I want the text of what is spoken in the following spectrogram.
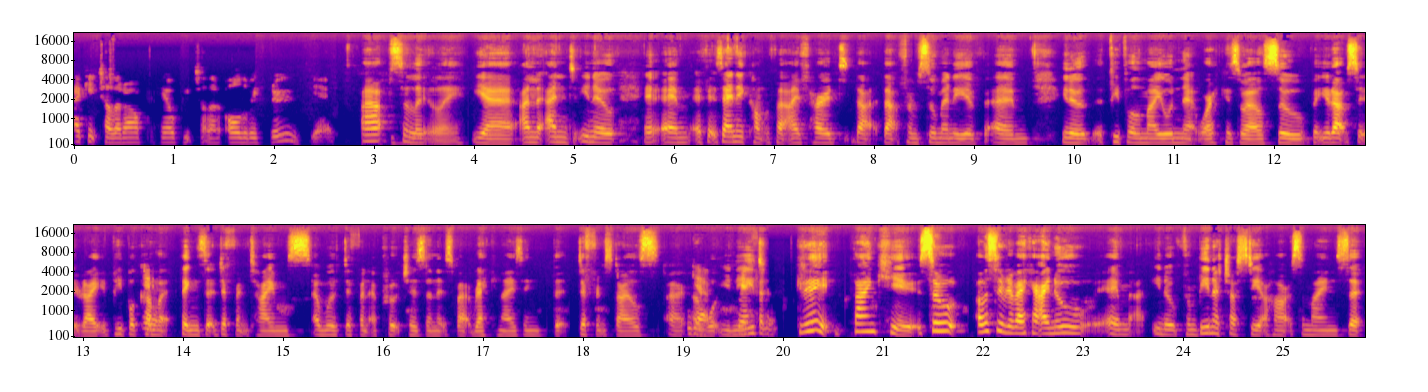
pick each other up and help each other all the way through yeah Absolutely, yeah, and and you know, um, if it's any comfort, I've heard that that from so many of um, you know, people in my own network as well. So, but you're absolutely right. People come yeah. at things at different times and with different approaches, and it's about recognizing that different styles are, yeah, are what you need. Definitely. Great, thank you. So, obviously, Rebecca, I know, um, you know, from being a trustee at Hearts and Minds that,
